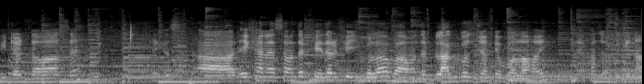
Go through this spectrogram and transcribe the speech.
হিটার দেওয়া আছে, ঠিক আছে? আর এখানে আছে আমাদের ফেদার ফিশগুলো বা আমাদের ব্ল্যাক গোস যাকে বলা হয়, দেখা যাবে কিনা।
